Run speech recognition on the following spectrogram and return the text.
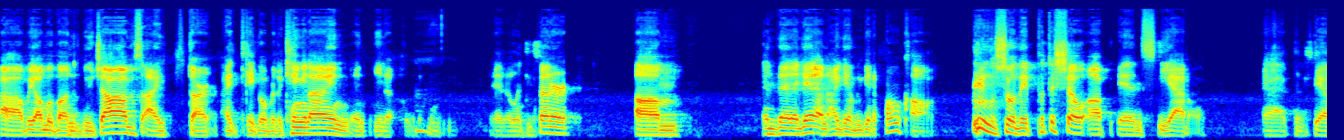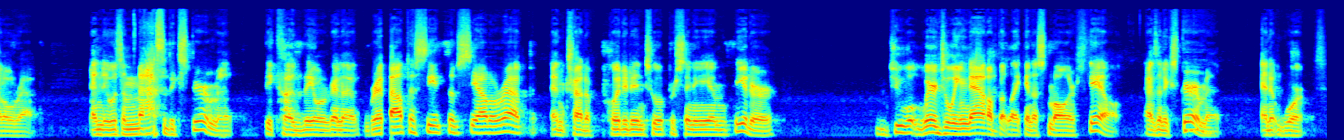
uh, we all move on to new jobs. I start. I take over the King and I, and, and you know, Mm-hmm. at Lincoln Center. Um, and then again, again, we get a phone call. so they put the show up in Seattle at the Seattle Rep, and it was a massive experiment because they were going to rip out the seats of Seattle Rep and try to put it into a proscenium theater, do what we're doing now, but like in a smaller scale as an experiment, and it worked.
